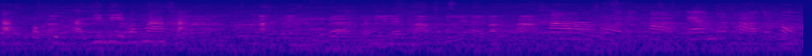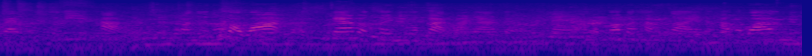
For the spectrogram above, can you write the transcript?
ค่ะขอบคุณค่ะยินดีมากๆค่ะแบรนด์วันนี้ได้ถามวันนี้ยังไงบ้างคะ ค่ะสวัสดีค่ะแก้ มนะคะเจ้าของแบรนด์ซิสตี้ค่ะก่อนอื่นต้องบอกว่าแก้มอะเคยมีโอกาสมางานแบบนี้แล้วแล้วก็ประทับใจนะคะเพราะว่าหนึ่ง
